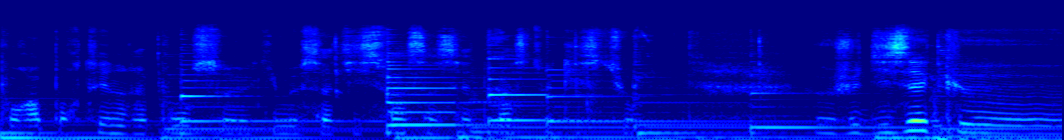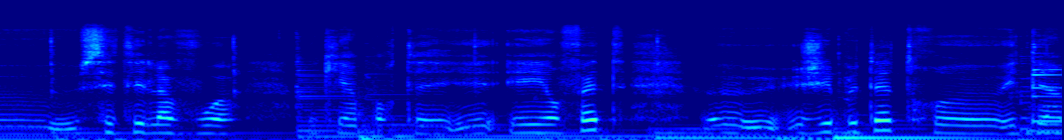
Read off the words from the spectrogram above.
pour apporter une réponse euh, qui me satisfasse à cette vaste question. Je disais que c'était la voix qui importait. Et, en fait, j'ai peut-être été un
